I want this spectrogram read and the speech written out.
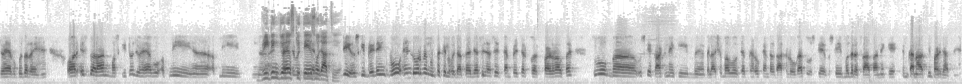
جو ہے وہ گزر رہے ہیں۔ اور اس دوران ماسکیٹو جو ہے وہ اپنی اپنی بریڈنگ جو ہے اس کی تیز ہو جاتی ہے۔ جی اس کی بریڈنگ وہ انڈور میں منتقل ہو جاتا ہے۔ جیسے جیسے ٹیمپریچر پڑ رہا ہوتا ہے تو وہ اس کے کاٹنے کی بلا شبہ وہ جب گھروں کے اندر داخل ہوگا تو اس کے اس کے مضر اثرات آنے کے امکانات بھی بڑھ جاتے ہیں۔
